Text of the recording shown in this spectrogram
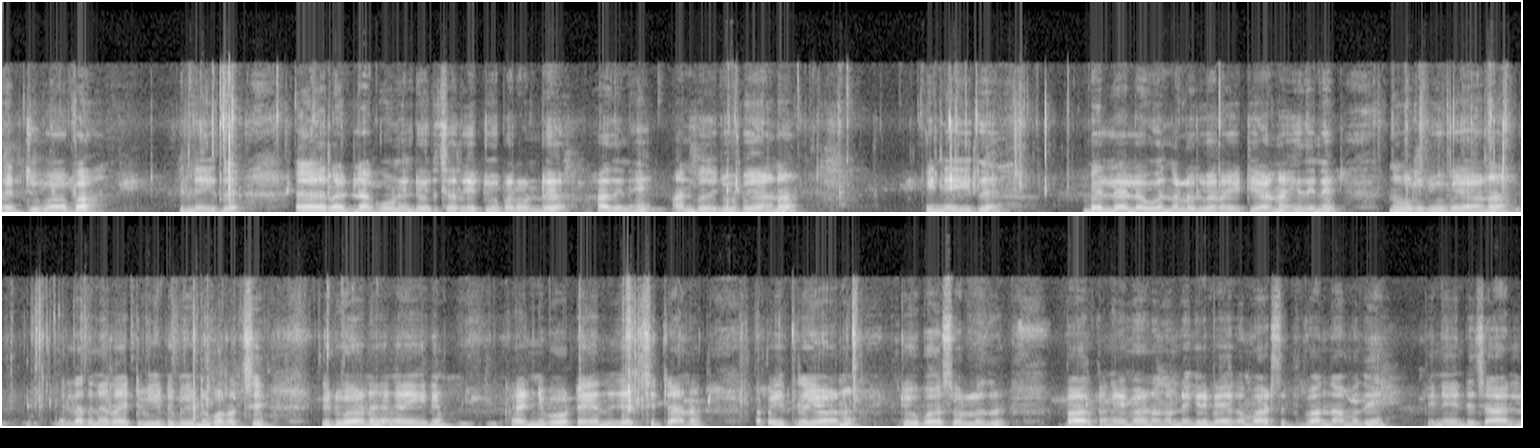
റെഡ് ജുവാബ പിന്നെ ഇത് റെഡ് ലഗൂണിന്റെ ഒരു ചെറിയ ട്യൂബറുണ്ട് അതിന് അൻപത് രൂപയാണ്. പിന്നെ ഇത് ബെല്ല ലവ് എന്നുള്ളൊരു വെറൈറ്റിയാണ് ഇതിന് നൂറ് രൂപയാണ്. എല്ലാത്തിനും റേറ്റ് വീണ്ടും വീണ്ടും കുറച്ച് ഇടുവാണ്. എങ്ങനെയെങ്കിലും കഴിഞ്ഞു പോട്ടെ എന്ന് വിചാരിച്ചിട്ടാണ്. അപ്പോൾ ഇത്രയാണ് ട്യൂബേഴ്സ് ഉള്ളത്. അപ്പോൾ ആർക്കെങ്കിലും വേണമെന്നുണ്ടെങ്കിൽ വേഗം വാട്സപ്പിൽ വന്നാൽ മതി. പിന്നെ എന്റെ ചാനൽ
